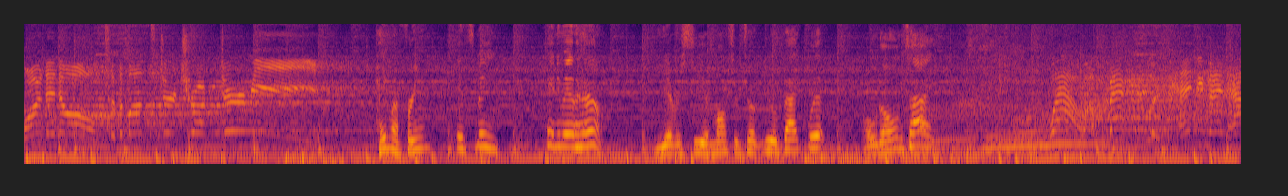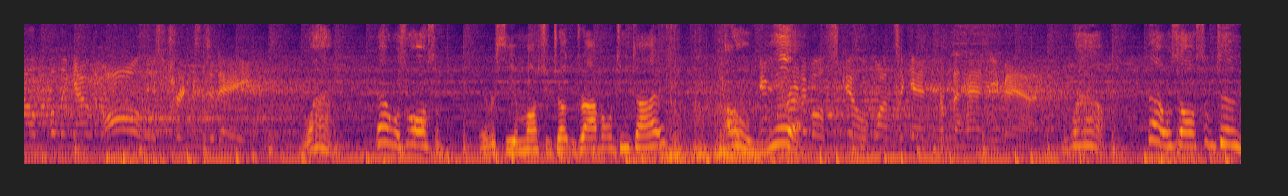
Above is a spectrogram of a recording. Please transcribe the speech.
one and all, to the Monster Truck Derby! Hey, my friend, it's me, Handyman Hal. You ever see a monster truck do a backflip? Hold on tight. Wow, a backflip! Handyman Hal pulling out all his tricks today! Wow, that was awesome. Ever see a monster truck drive on two tires? Oh, yeah. Incredible skill once again from the Handyman. Wow, that was awesome too.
